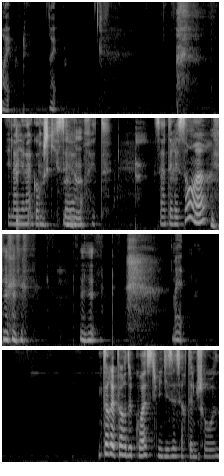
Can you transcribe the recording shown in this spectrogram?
Ouais. Ouais. Et là il y a la gorge qui serre Mhm. en fait. C'est intéressant, hein Ouais. T'aurais peur de quoi si tu lui disais certaines choses?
